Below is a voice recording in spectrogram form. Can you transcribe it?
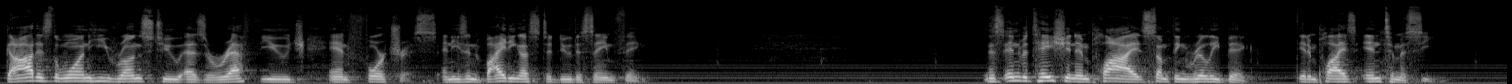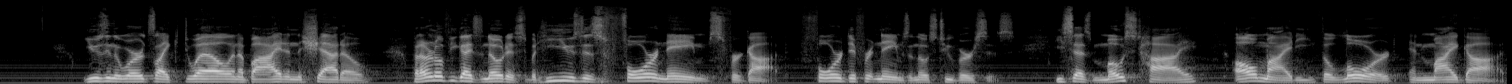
God is the one he runs to as refuge and fortress, and he's inviting us to do the same thing. This invitation implies something really big. It implies intimacy. Using the words like dwell and abide in the shadow. But I don't know if you guys noticed, but he uses four names for God. Four different names in those two verses. He says, Most High, Almighty, the Lord, and my God.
